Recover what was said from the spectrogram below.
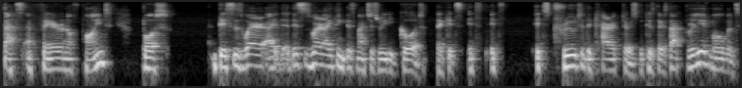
that's a fair enough point. But this is where I this is where I think this match is really good. Like it's it's it's it's true to the characters because there's that brilliant moment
